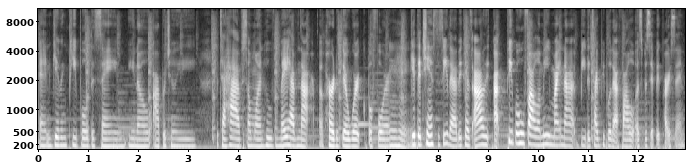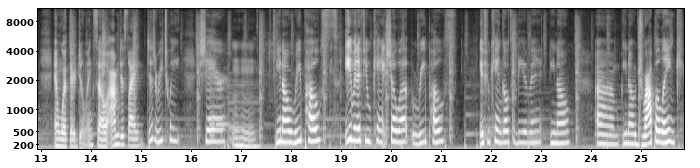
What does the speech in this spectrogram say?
and giving people the same you know opportunity to have someone who may have not heard of their work before get the chance to see that. Because I, I people who follow me might not be the type of people that follow a specific person and what they're doing. So i'm just like just retweet share you know repost. Even if you can't show up repost. If you can't go to the event you know um you know drop a link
